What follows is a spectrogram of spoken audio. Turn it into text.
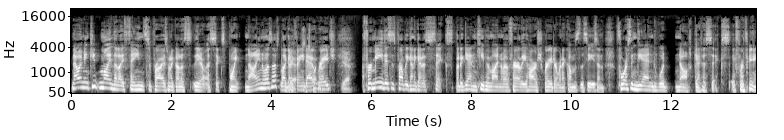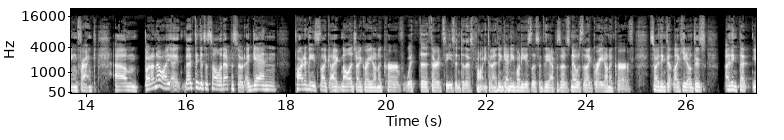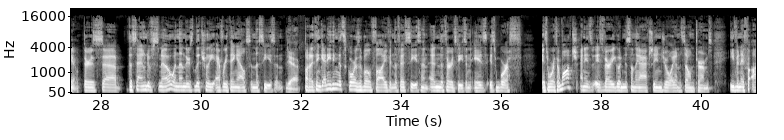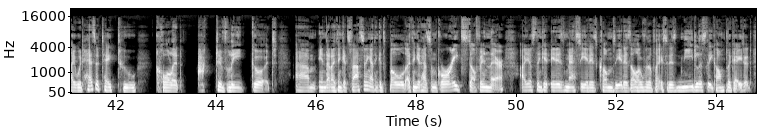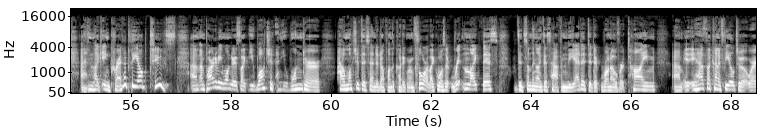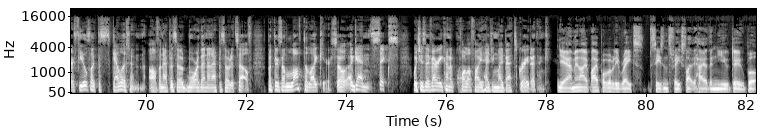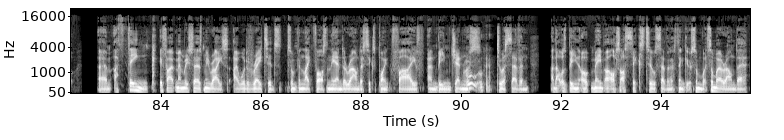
Now, I mean, keep in mind that I feigned surprise when I got a you know a six point nine. Was it like I feigned 6.9. outrage? Yeah. For me, this is probably going to get a six. But again, keep in mind I'm a fairly harsh grader when it comes to the season. Forcing the end would not get a six if we're being frank. Um, but I know I, I I think it's a solid episode. Again. Part of me is like I acknowledge I grade on a curve with the third season to this point, and I think anybody who's listened to the episodes knows that I grade on a curve. So I think that like you know, there's I think that you know, there's uh, the sound of snow, and then there's literally everything else in the season. Yeah. But I think anything that scores above five in the fifth season and the third season is is worth is worth a watch and is is very good and is something I actually enjoy on its own terms. Even if I would hesitate to call it actively good. Um, in that I think it's fascinating. I think it's bold. I think it has some great stuff in there. I just think it, it is messy. It is clumsy. It is all over the place. It is needlessly complicated and like incredibly obtuse. Um, and part of me wonders, like, you watch it and you wonder how much of this ended up on the cutting room floor. Like, was it written like this? Did something like this happen in the edit? Did it run over time? Um, it, it has that kind of feel to it where it feels like the skeleton of an episode more than an episode itself. But there's a lot to like here. So again, six, which is a very kind of qualified hedging my bets grade, I think. Yeah, I mean, I, I probably rate season three slightly higher than you do, but um, I think if I, memory serves me right, I would have rated something like Forcing the End around a six point five and been generous Ooh, okay. to a seven, and that was being or maybe or, or six till seven. I think it was somewhere somewhere around there.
